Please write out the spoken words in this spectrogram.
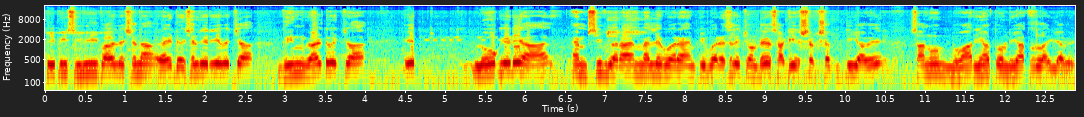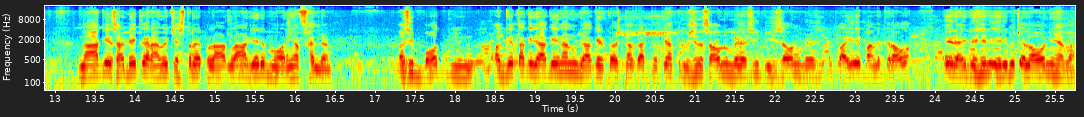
ਪੀਪੀਸੀਬੀ ਦੀ ਵਾਇਓਲੇਸ਼ਨ ਆ ਰੈਡੀਏਸ਼ਨ ਏਰੀਆ ਵਿੱਚ ਆ ਗ੍ਰੀਨ ਬੈਲਟ ਵਿੱਚ ਆ। ਇਹ ਲੋਕ ਜਿਹੜੇ ਆ ਐਮਸੀ ਵਗੈਰਾ ਐਮਐਲਏ ਵਗੈਰਾ ਐਮਪੀ ਵਗੈਰਾ, ਇਸ ਲਈ ਚੁਣਦੇ ਸਾਡੀ ਸੁਰੱਖਿਆ ਕੀਤੀ ਜਾਵੇ, ਸਾਨੂੰ ਬਿਮਾਰੀਆਂ ਤੋਂ ਨਿਜਾਤ ਦਿਲਾਈ ਜਾਵੇ। ਨਾ ਕਿ ਸਾਡੇ ਘਰਾਂ ਵਿੱਚ ਇਸ ਤਰ੍ਹਾਂ ਦੇ ਪਲਾਂਟ ਲਾਉਣ ਜਿਹੜੇ ਬਿਮਾਰੀਆਂ ਫੈਲਣ। ਅਸੀਂ ਬਹੁਤ ਅੱਗੇ ਤੱਕ ਜਾ ਕੇ ਇਹਨਾਂ ਨੂੰ ਜਾ ਕੇ ਰਿਕੁਐਸਟਾਂ ਕਰ ਚੁੱਕੇ ਹਾਂ। ਕਮਿਸ਼ਨਰ ਸਾਹਿਬ ਨੂੰ ਮਿਲੇ ਸੀ, ਡੀਸੀ ਸਾਹਿਬ ਨੂੰ ਮਿਲੇ ਸੀ ਕਿ ਭਾਈ ਇਹ ਬੰਦ ਕਰਾਓ, ਇਹ ਰੈਜੀਡੈਂਸ਼ੀਅਲ ਏਰੀਆ ਵਿੱਚ ਅਲਾਉ ਨਹੀਂ ਹੈਗਾ।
